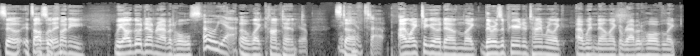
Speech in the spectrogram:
So it's also then- funny. We all go down rabbit holes Oh yeah, of like content Yep. I can't stop. I like to go down like there was a period of time where like I went down like a rabbit hole of like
